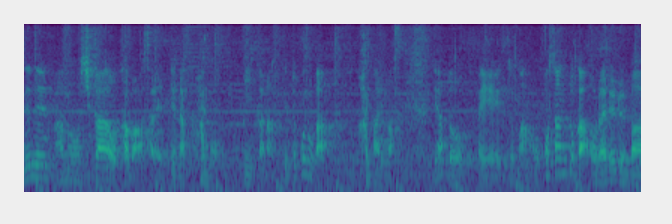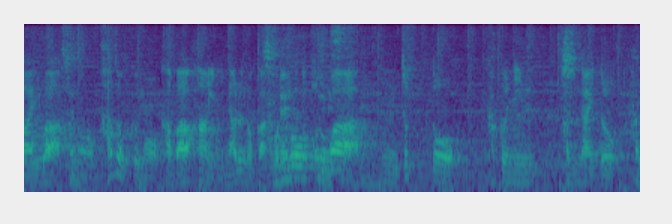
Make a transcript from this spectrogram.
全然あの歯科をカバーされてなくてもい。いかなっていうところがあります。であと,、えーとまあ、お子さんとかおられる場合はその家族もカバー範囲になるのかみたいなところは、ね、うん、ちょっと確認しないと、はい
